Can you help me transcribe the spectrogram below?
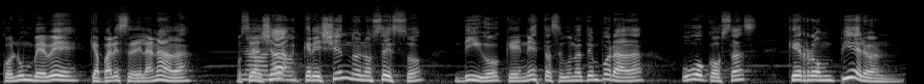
con un bebé que aparece de la nada. O sea, ya no. creyéndonos eso, digo que en esta segunda temporada hubo cosas que rompieron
